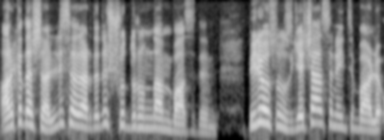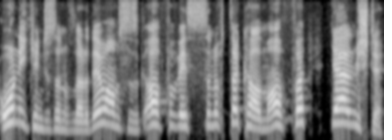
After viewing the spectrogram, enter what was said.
Arkadaşlar liselerde de şu durumdan bahsedelim. Biliyorsunuz geçen sene itibariyle 12. sınıflara devamsızlık affı ve sınıfta kalma affı gelmişti.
